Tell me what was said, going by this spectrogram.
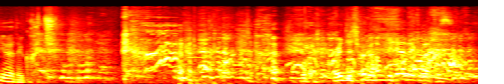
끼워야 될 것 같아. 뭐, 왠지 저도 함께 해야 될 것 같았어.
